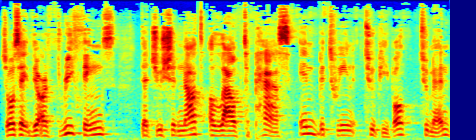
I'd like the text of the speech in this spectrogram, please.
So we'll say there are three things that you should not allow to pass in between two people, two men,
